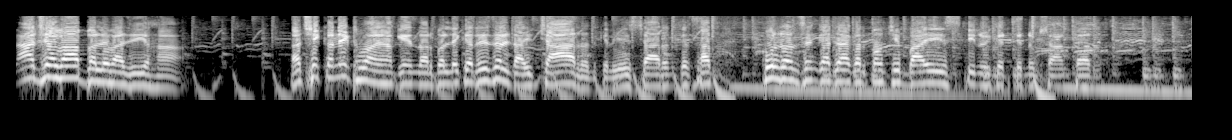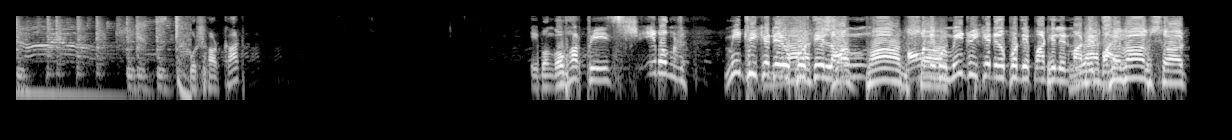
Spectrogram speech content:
लाजवाब बल्लेबाजी यहाँ। अच्छी कनेक्ट हुआ यहाँ गेंद और बल्ले के रिज़ल्ट आई चार रन के लिए। इस चार रन के साथ कुल रन संख्या जाकर पहुँची 22 तीन विकेट के नुकसान पर। সরকার এবং ওভার পিচ এবং মিড উইকেটের উপর দিয়ে লং লাজবাব অন এবং shot। মিড উইকেটের উপর দিয়ে পাঠিয়েলেন মাঠের বাইরে लाजवाब शॉट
